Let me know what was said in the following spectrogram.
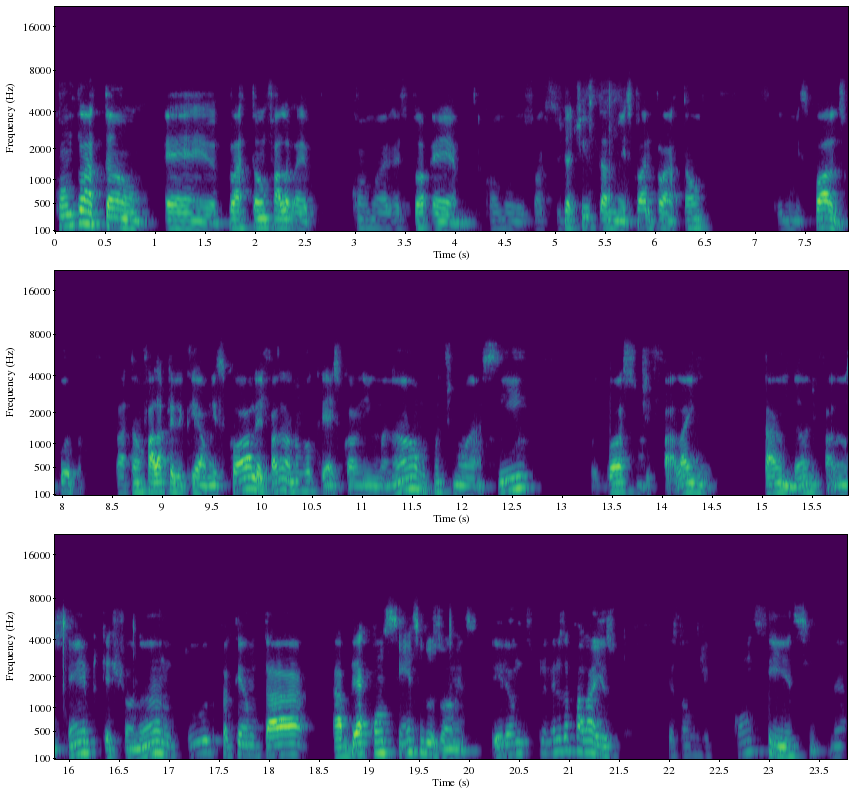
com Platão, é, Platão fala, é, como, é, como Sócrates já tinha estudado numa história, Platão, numa escola, desculpa, Platão fala para ele criar uma escola, ele fala, não, não vou criar escola nenhuma não, vou continuar assim, eu gosto de falar, estar tá andando e falando sempre, questionando tudo, para tentar abrir a consciência dos homens. Ele é um dos primeiros a falar isso, questão de consciência, né?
